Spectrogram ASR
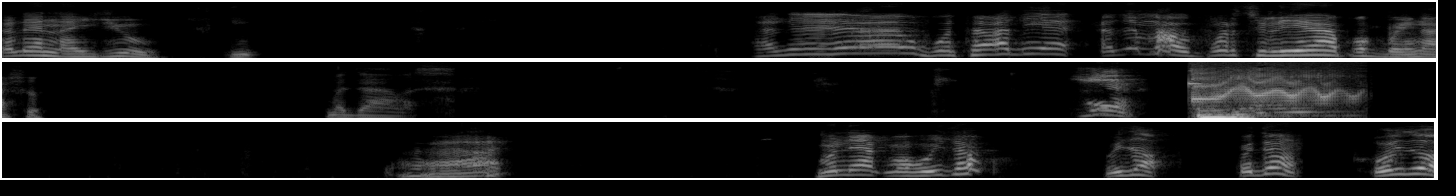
અલે નહીં ગયું અલે ગોથા દે. અલે માં ઉપર છે લે પગ ભાઈ નાખ્યો. મજા આવે મને એકમાં હોઈ જાવ હોઈ જાઓ. હોઈ જાવ હોઈ જો.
